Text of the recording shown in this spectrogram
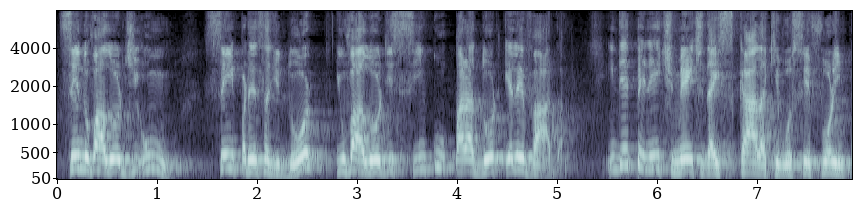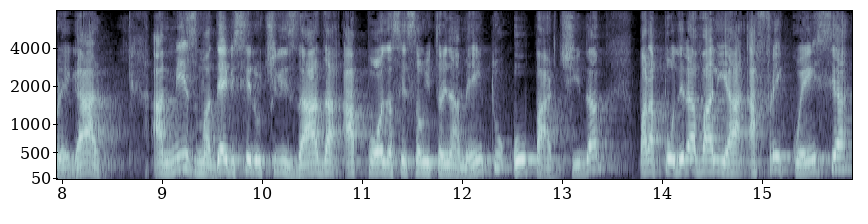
sendo o valor de 1 sem presença de dor e o valor de 5 para dor elevada. Independentemente da escala que você for empregar, a mesma deve ser utilizada após a sessão de treinamento ou partida para poder avaliar a frequência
